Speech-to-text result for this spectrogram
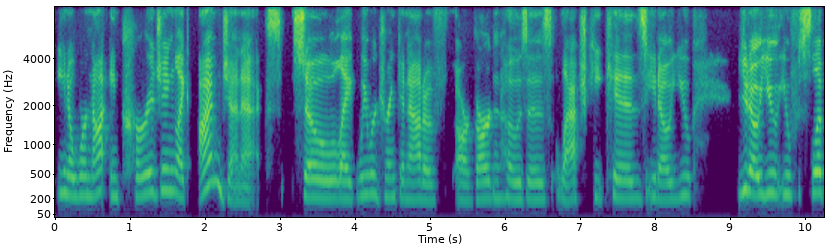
you know we're not encouraging like i'm gen x so like we were drinking out of our garden hoses latchkey kids you know you you know you you slip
